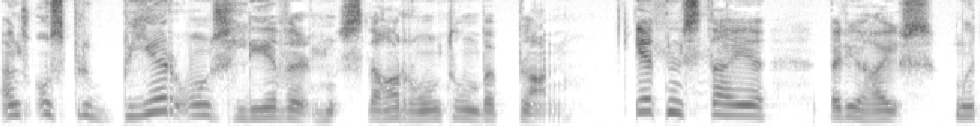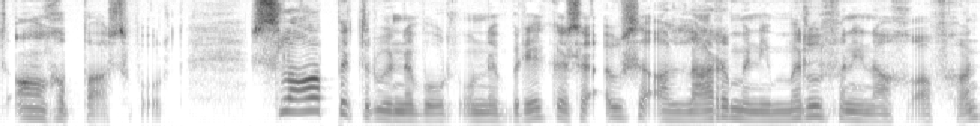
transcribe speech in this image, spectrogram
en ons probeer ons lewens daar rondom beplan. Etenstye by die huis moet aangepas word. Slaappatrone word onderbreek as 'n ou se alarm in die middel van die nag afgaan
